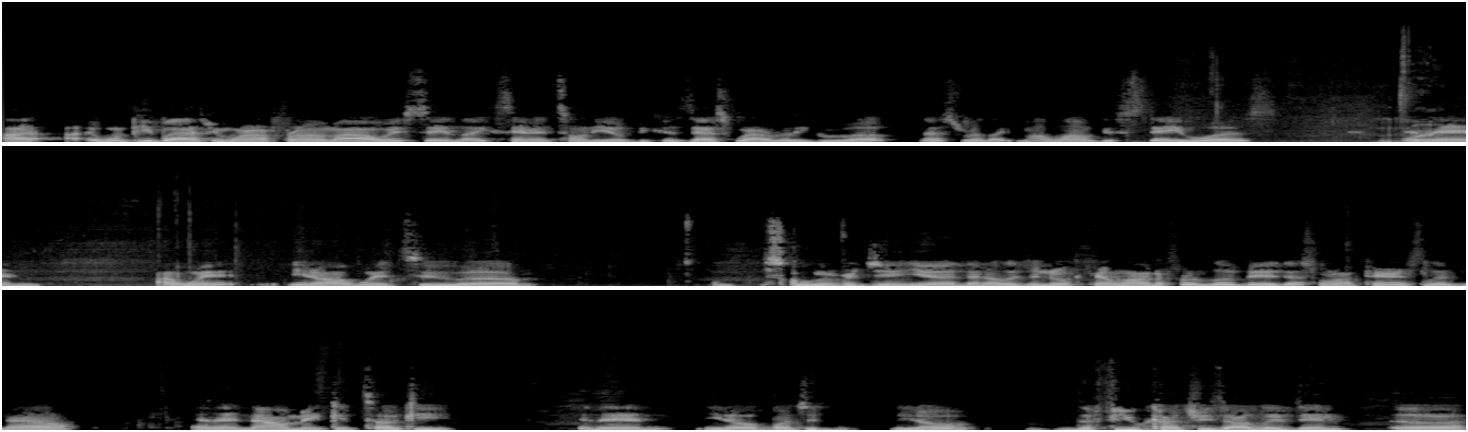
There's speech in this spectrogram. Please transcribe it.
I, I, when people ask me where I'm from, I always say like San Antonio because that's where I really grew up. That's where like my longest stay was, right. and then I went. You know, I went to uh, school in Virginia. Then I lived in North Carolina for a little bit. That's where my parents live now, and then now I'm in Kentucky, and then you know a bunch of you know the few countries I lived in uh,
